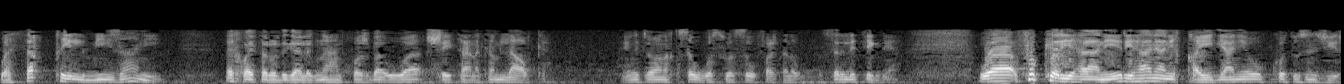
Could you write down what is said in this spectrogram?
وثقل ميزاني. إخوة فروردقال لقناهم خوش باء والشيطان كم لاوكا يعني ترون قسو وسوسة وفرتنا سر اللي تيقنيها وفك رهاني رهاني يعني قيد يعني كوتو زنجير.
